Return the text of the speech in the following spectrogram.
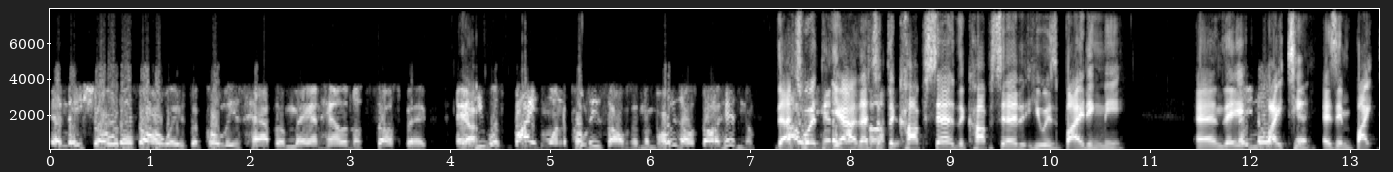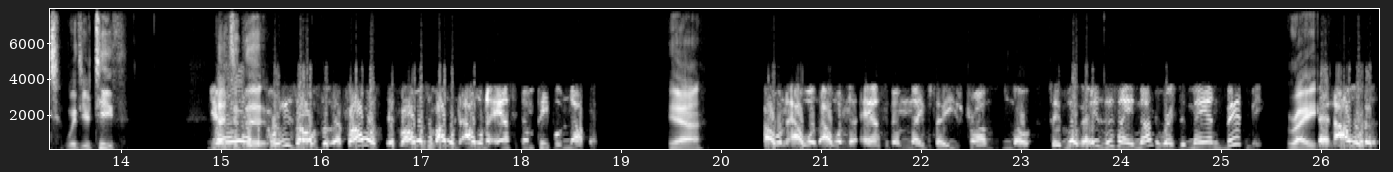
and they showed, as always, the police have to manhandle the suspect, and Yep. he was biting one of the police officers. And the police officer started hitting him. That's what. hit Yeah, that's what the cop said. The cop said he was biting me, and they And you know biting, And- as in bite with your teeth. Yeah, that's what the, the- police officer. If I was, if I was him, I would, I wouldn't answer them people nothing. Yeah. I wouldn't, I would, I wouldn't answer them. nothing. He would say he's trying, to, you know, say, look, this ain't nothing. Rick. The man bit me, Right. and I would have,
